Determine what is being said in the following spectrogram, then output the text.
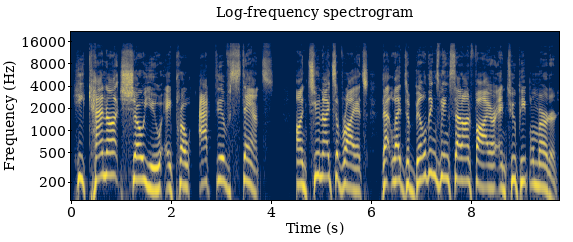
He cannot show you a proactive stance on two nights of riots that led to buildings being set on fire and two people murdered.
